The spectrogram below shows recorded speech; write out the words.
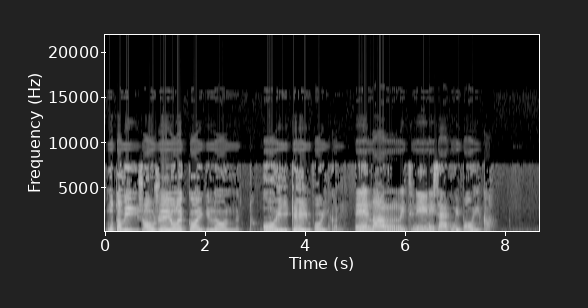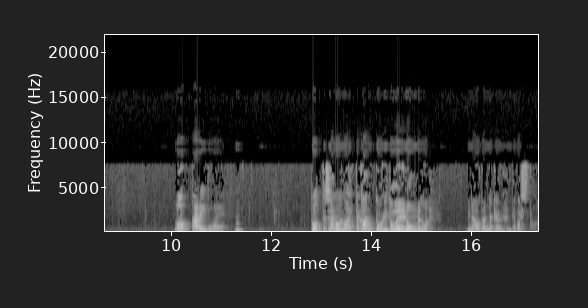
Mutta viisaus ei ole kaikille annettu. Oikein, poikani. Te narrit, niin isä kuin poika. Lukkari tulee. Totta sanoi Martta, kanttori tulee nummella. Minä otan ja käyn häntä vastaan.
